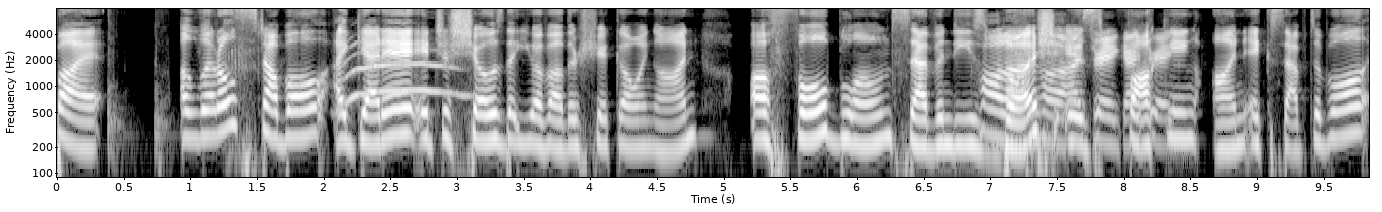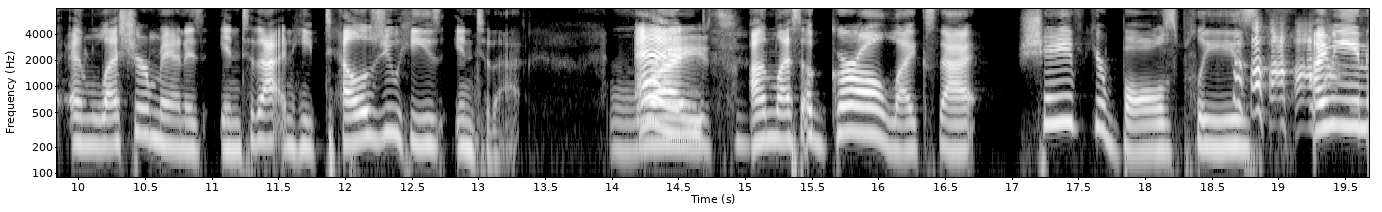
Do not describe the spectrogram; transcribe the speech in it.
but a little stubble. I get it. It just shows that you have other shit going on. A full blown 70s Hold bush hold on. Is drink, fucking unacceptable unless your man is into that and he tells you he's into that. right. unless a girl likes that shave your balls please. I mean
